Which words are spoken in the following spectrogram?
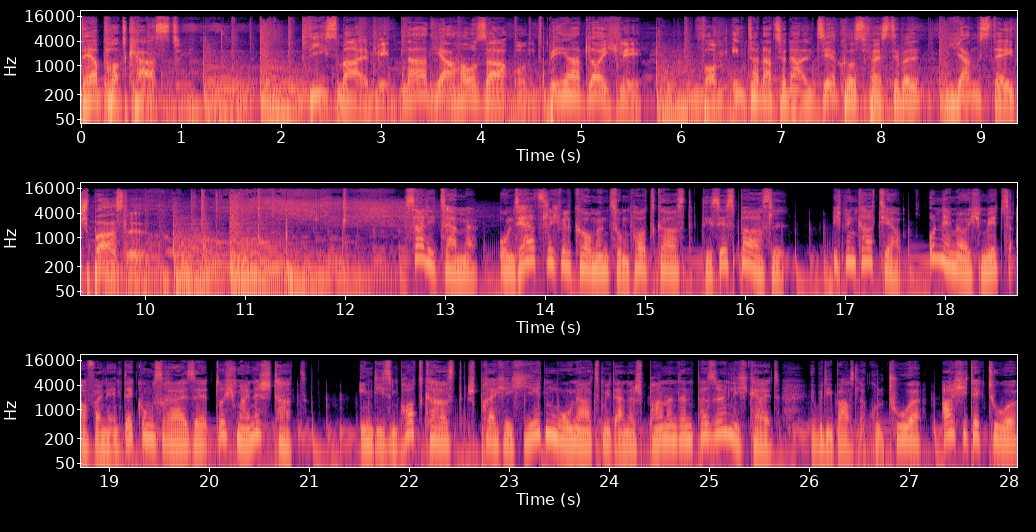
Der Podcast. Diesmal mit Nadia Hauser und Beat Leuchli vom internationalen Zirkusfestival Young Stage Basel. Salut zusammen und herzlich willkommen zum Podcast This is Basel. Ich bin Katja und nehme euch mit auf eine Entdeckungsreise durch meine Stadt. In diesem Podcast spreche ich jeden Monat mit einer spannenden Persönlichkeit über die Basler Kultur, Architektur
